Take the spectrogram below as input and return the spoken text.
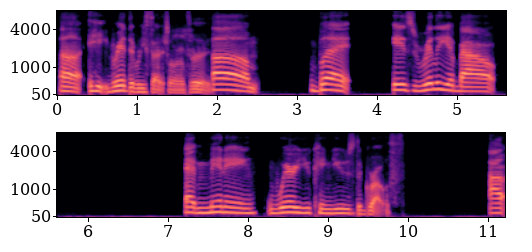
Uh, he read the research. That's what I'm. Um, but it's really about admitting where you can use the growth. I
